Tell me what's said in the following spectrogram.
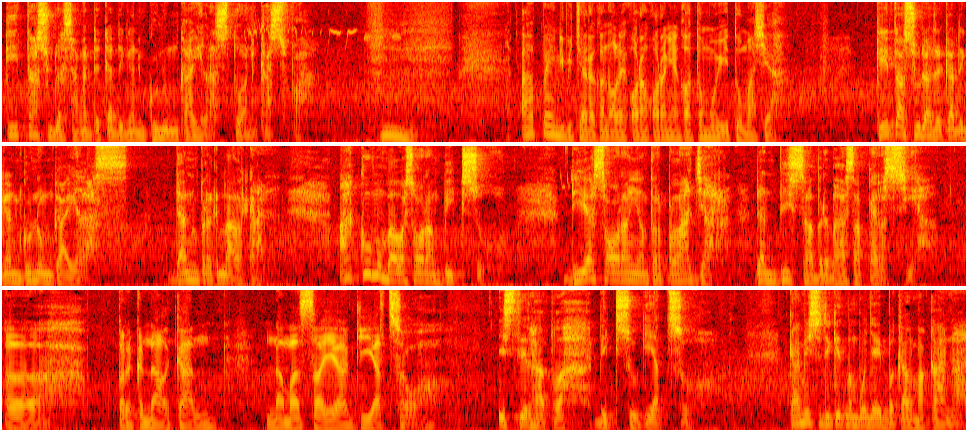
Kita sudah sangat dekat dengan Gunung Kailas, Tuan Kasva. Apa yang dibicarakan oleh orang-orang yang kau temui itu, Masya? Kita sudah dekat dengan Gunung Kailas. Dan perkenalkan, aku membawa seorang biksu. Dia seorang yang terpelajar dan bisa berbahasa Persia. Eh, perkenalkan, nama saya Giatso. Istirahatlah, Biksu Gyatso. Kami sedikit mempunyai bekal makanan.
